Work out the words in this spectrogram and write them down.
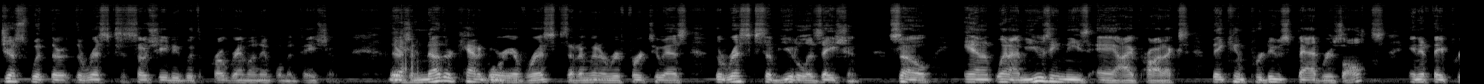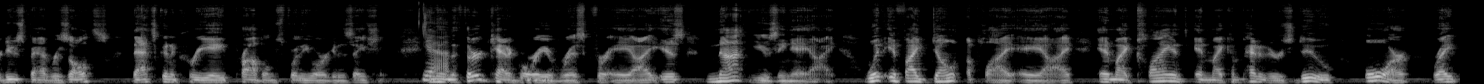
just with the, the risks associated with the program on implementation. There's yeah. another category of risks that I'm going to refer to as the risks of utilization. So, and when I'm using these AI products, they can produce bad results. And if they produce bad results, that's going to create problems for the organization. Yeah. And then the third category of risk for AI is not using AI. What if I don't apply AI and my clients and my competitors do? Or, right,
